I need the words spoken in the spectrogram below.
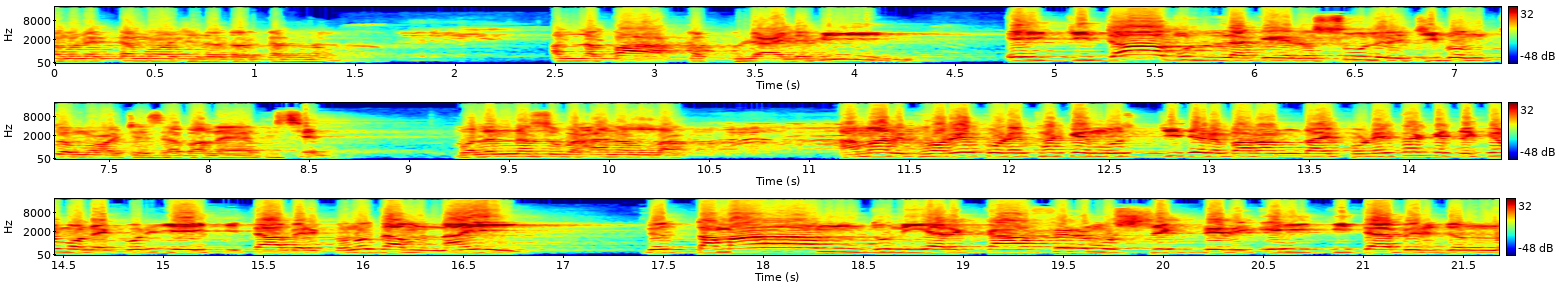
এমন একটা মর্যাদা দরকার না। আল্লাহ পাক রব্বুল আলামিন এই কিতাবুল্লাহকে রসুলের জীবন্ত মর্যাদা বানায়া দিচ্ছেন বলেন না, সুবহানাল্লাহ। আমার ঘরে পড়ে থাকে, মসজিদের বারান্দায় পড়ে থাকে দেখে মনে করি এই কিতাবের কোনো দাম নাই। তাম দুনিয়ার কাফের মুশ্রিকদের এই কিতাবের জন্য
